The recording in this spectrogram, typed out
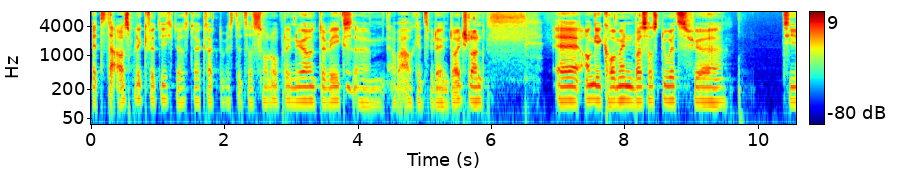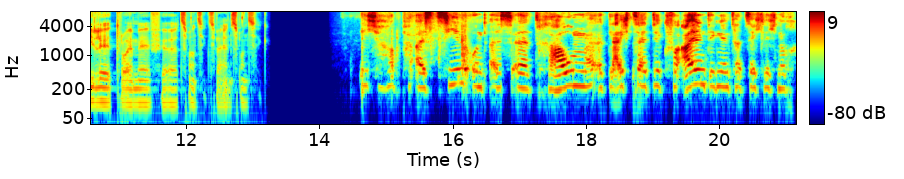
jetzt der Ausblick für dich. Du hast ja gesagt, du bist jetzt als Solopreneur unterwegs, mhm. ähm, aber auch jetzt wieder in Deutschland äh, angekommen. Was hast du jetzt für Ziele, Träume für 2022? Ich habe als Ziel und als äh, Traum äh, gleichzeitig vor allen Dingen tatsächlich noch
